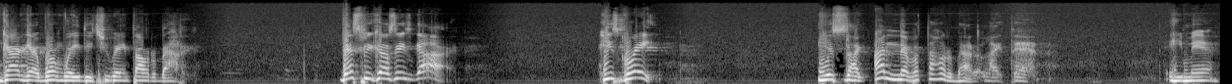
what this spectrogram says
God got one way that you ain't thought about it. That's because He's God. He's great. It's like I never thought about it like that. Amen.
